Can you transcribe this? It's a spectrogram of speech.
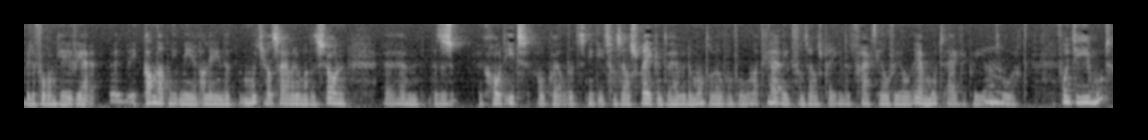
willen vormgeven. Ja, eh, ik kan dat niet meer alleen. Dat moet je wel samen doen, want dat is zo'n. ehm, dat is een groot iets ook wel. Dat is niet iets vanzelfsprekend. We hebben de mond er wel van vol, maar het gaat Ja. niet vanzelfsprekend. Het vraagt heel veel ja, moed eigenlijk weer, dat Mm. woord. Vond je hier moed?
